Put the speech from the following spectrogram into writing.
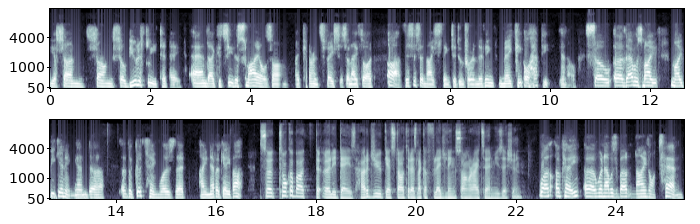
Your son sung so beautifully today. And I could see the smiles on my parents' faces, and I thought, ah, this is a nice thing to do for a living, make people happy, you know. So uh, that was my my beginning, and uh, the good thing was that I never gave up. So talk about the early days. How did you get started as like a fledgling songwriter and musician? Well, okay. Uh, when I was about nine or 10,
